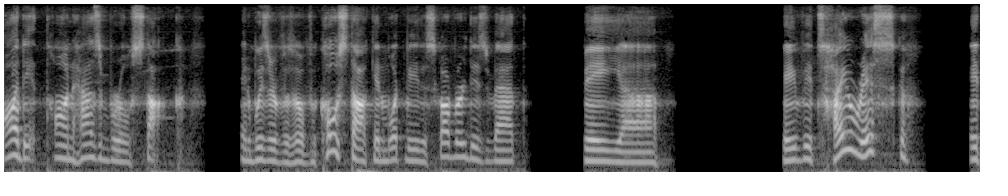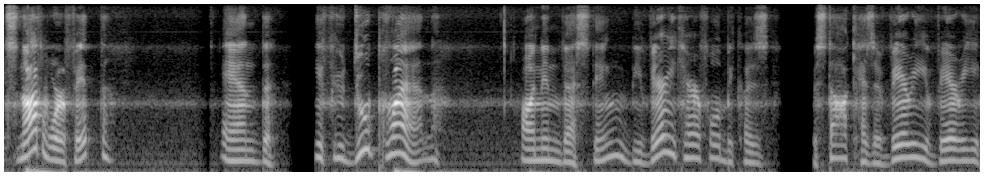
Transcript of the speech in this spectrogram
audit on Hasbro stock and Wizards of the Coast stock, and what they discovered is that they uh, gave it's high risk, it's not worth it, and if you do plan on investing, be very careful because the stock has a very, very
